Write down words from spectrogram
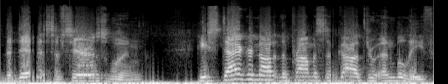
the deadness of Sarah's womb. He staggered not at the promise of God through unbelief,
